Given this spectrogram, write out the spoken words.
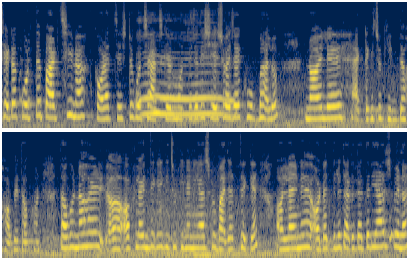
সেটা করতে পারছি না, করার চেষ্টা করছি। আজকের মধ্যে যদি শেষ হয়ে যায়, খুব ভালো। নইলে একটা কিছু কিনতে হবে তখন। তখন না হয় অফলাইন থেকে কিছু কিনে নিয়ে আসব বাজার থেকে। অনলাইনে অর্ডার দিলে তাড়াতাড়ি আসবে না।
